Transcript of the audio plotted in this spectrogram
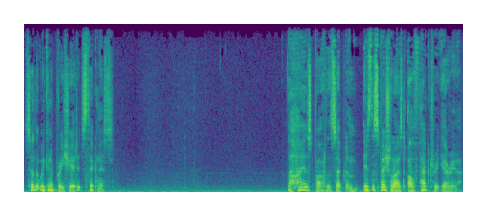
so that we can appreciate its thickness. The highest part of the septum is the specialized olfactory area.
